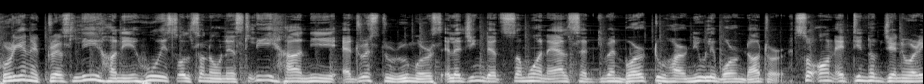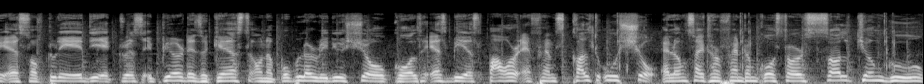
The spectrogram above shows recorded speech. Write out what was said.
Korean actress Lee Honey, who is also known as Lee Honey, addressed to rumors alleging that someone else had given birth to her newly born daughter. So on 18th of January as of today, the actress appeared as a guest on a popular radio show called SBS Power FM's Cultwo Show alongside her Phantom co-stars Sol Kyung-gu,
